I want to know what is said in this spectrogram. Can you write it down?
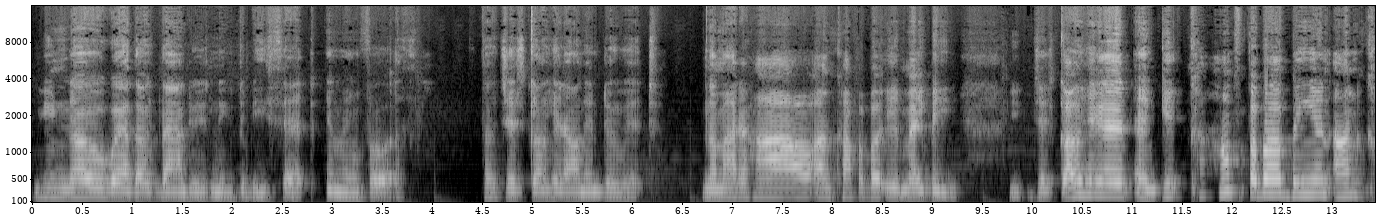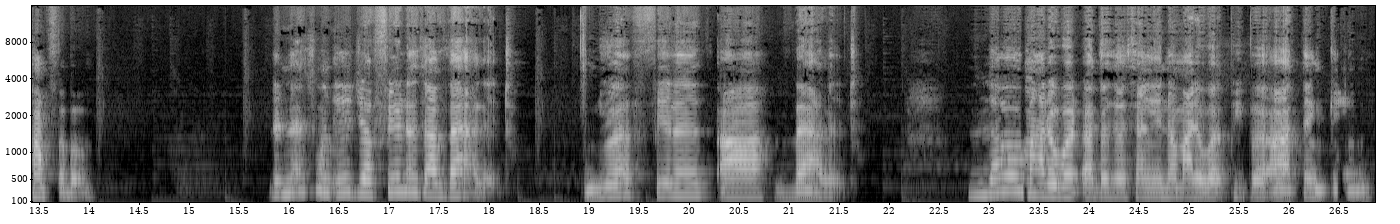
You know where those boundaries need to be set and enforced. So just go ahead on and do it no matter how uncomfortable it may be. You just go ahead and get comfortable being uncomfortable. The next one is your feelings are valid. Your feelings are valid. No matter what others are saying, no matter what people are thinking,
